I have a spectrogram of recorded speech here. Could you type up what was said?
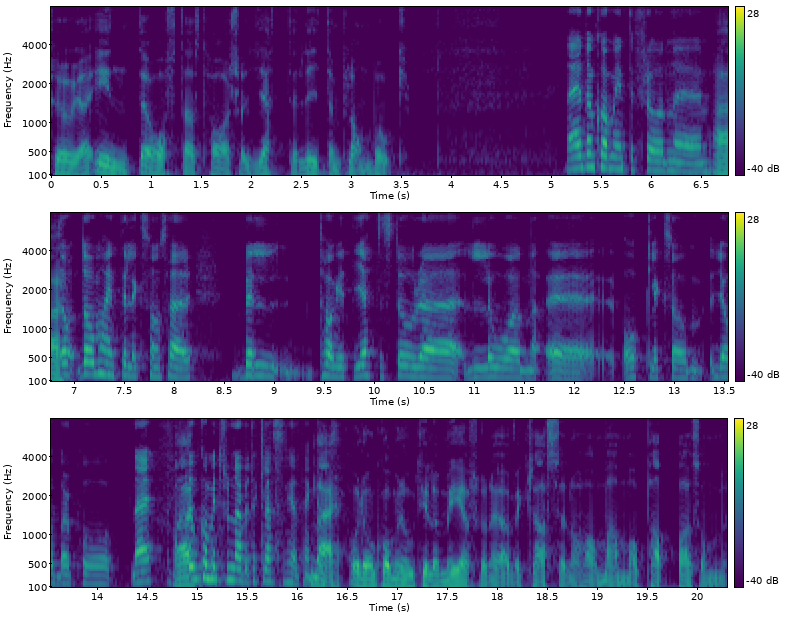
tror jag inte oftast har så jätteliten plånbok. Nej, de kommer inte från... Eh, Nej. de, de har inte liksom så här tagit jättestora lån eh, och liksom jobbar på... Nej, Nej. de kommer inte från arbetarklassen helt enkelt. Nej, och de kommer nog till och med från överklassen och har mamma och pappa som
